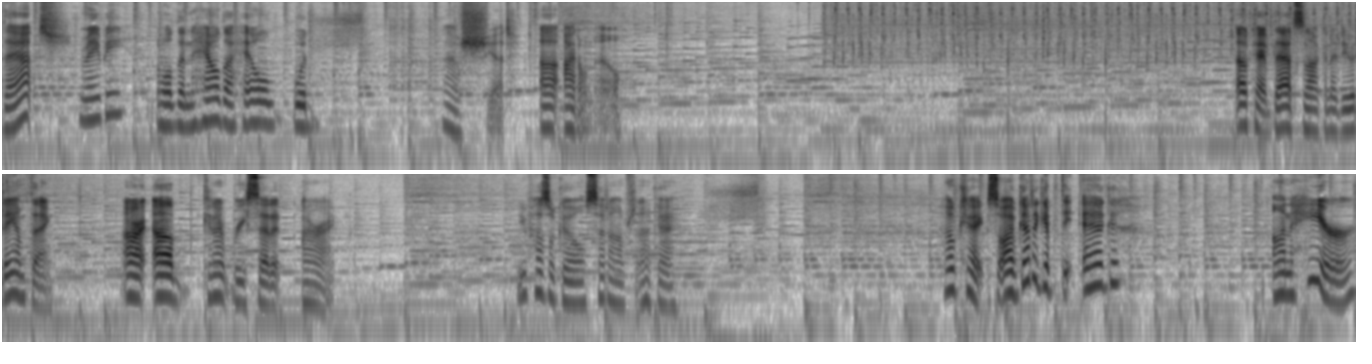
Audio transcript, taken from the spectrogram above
That, maybe? Well, then how the hell would... Oh, shit. Uh, I don't know. Okay, that's not gonna do a damn thing. Alright, uh, can I reset it? Alright. New puzzle goal, set option, okay. Okay, so I've got to get the egg on here.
